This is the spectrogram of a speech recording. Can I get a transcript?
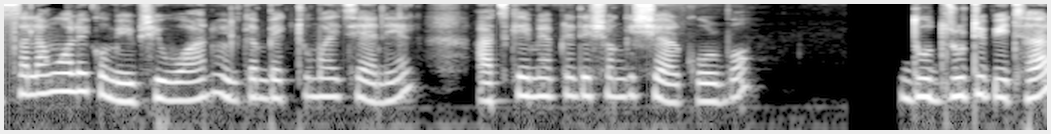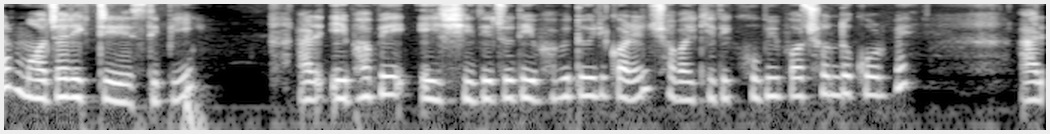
আসসালামু আলাইকুম everyone, welcome back to my channel. আজকে আমি আপনাদের সঙ্গে শেয়ার করব দুধ রুটি পিঠার মজার একটি রেসিপি। আর এভাবে এই শীতে যদি এভাবে তৈরি করেন, সবাই খেতে খুবই পছন্দ করবে। আর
